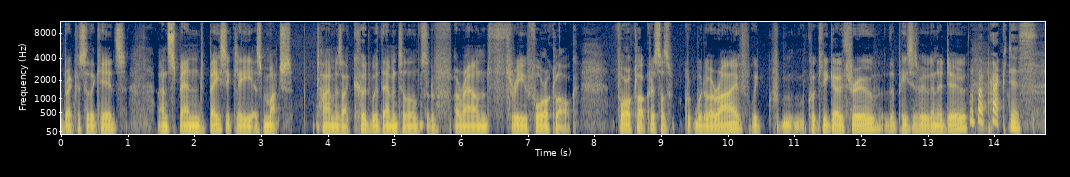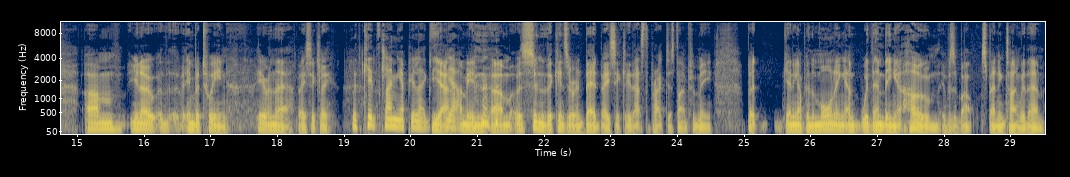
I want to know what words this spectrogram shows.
breakfast for the kids and spend basically as much time as I could with them until sort of around three, four o'clock four o'clock Christoph would have arrived. We'd quickly go through the pieces we were going to do. What about practice? Um, you know, in between, here and there, basically. With kids climbing up your legs. Yeah. yeah. I mean, um, as soon as the kids are in bed, basically, that's the practice time for me. But getting up in the morning and with them being at home, it was about spending time with them.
